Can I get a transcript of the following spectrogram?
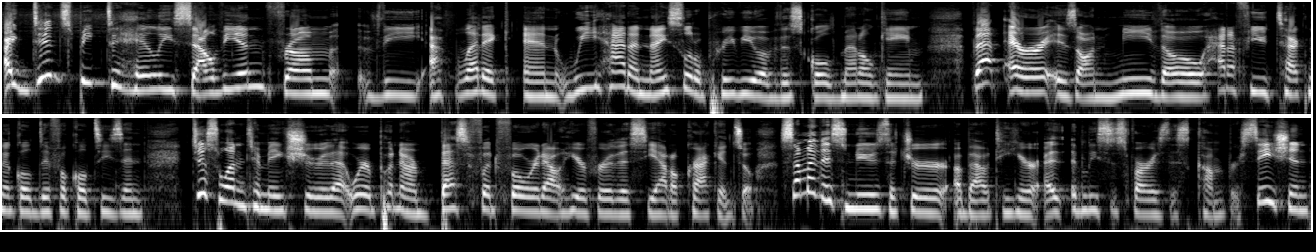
I did speak to Hailey Salvian from The Athletic, and we had a nice little preview of this gold medal game. That error is on me, though. Had a few technical difficulties, and just wanted to make sure that we're putting our best foot forward out here for the Seattle Kraken. So, some of this news that you're about to hear, at least as far as this conversation,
